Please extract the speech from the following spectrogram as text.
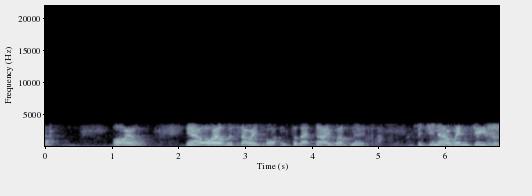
oil. You know, oil was so important for that day, wasn't it? But you know, when Jesus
